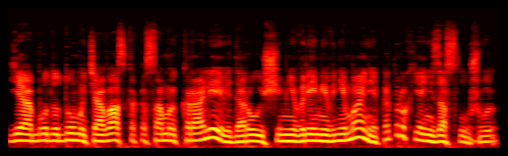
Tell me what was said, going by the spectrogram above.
Я буду думать о вас, как о самой королеве, дарующей мне время и внимание, которых я не заслуживаю.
